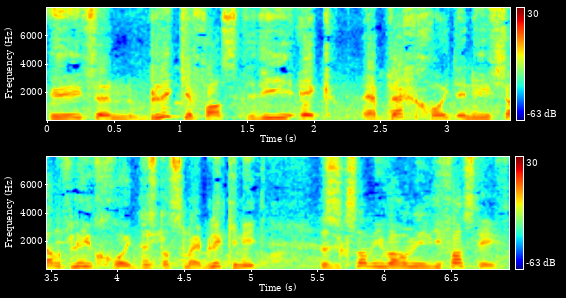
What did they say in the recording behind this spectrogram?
U heeft een blikje vast die ik heb weggegooid en die heeft zelf leeggegooid, dus dat is mijn blikje niet. Dus ik snap niet waarom u die vast heeft.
